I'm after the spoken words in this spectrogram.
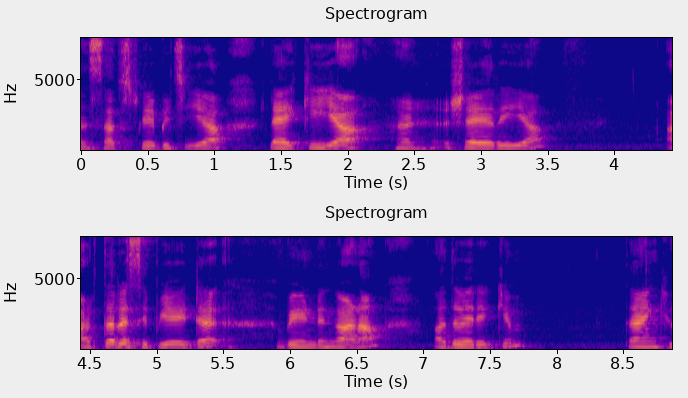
സബ്സ്ക്രൈബ് ചെയ്യുക ലൈക്ക് ചെയ്യുക ഷെയർ ചെയ്യുക. അടുത്ത റെസിപ്പിയായിട്ട് വീണ്ടും കാണാം. അതുവരേക്കും താങ്ക്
